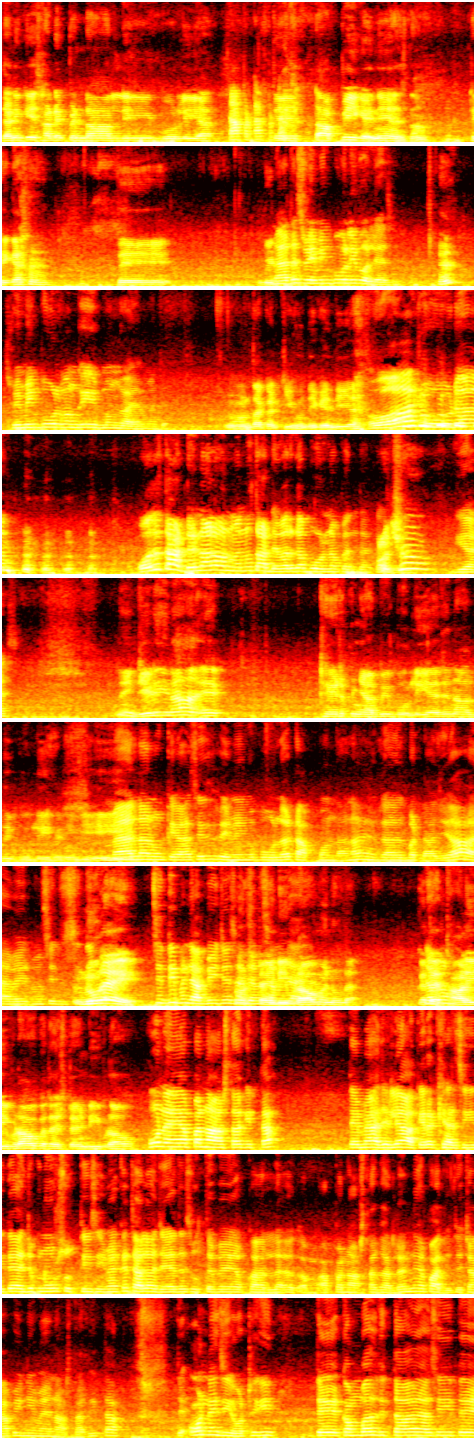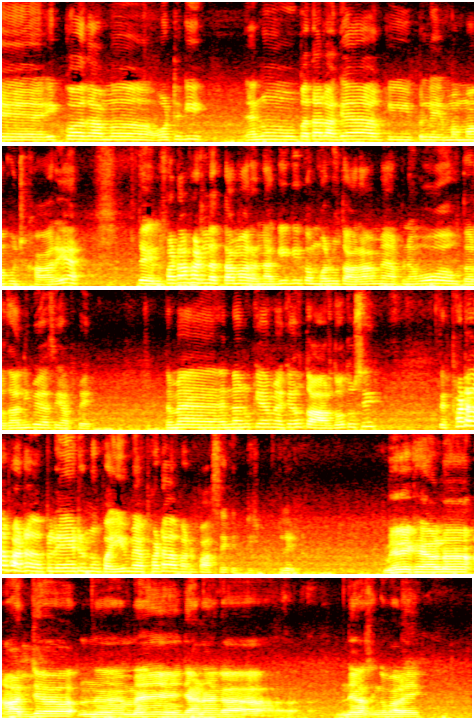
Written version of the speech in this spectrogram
ਜਾਣੀ ਕਿ ਸਾਡੇ ਪਿੰਡਾਂ ਵਾਲੀ ਬੋਲੀ ਆ। ਟਪ ਟਪ ਤੇ ਟਾਪੀ। ਕਹਿੰਦੇ ਆ ਇਸ ਤਾਂ ਠੀਕ ਹੈ। ਤੇ ਵੀ ਮੈਂ ਤਾਂ ਸਵੀਮਿੰਗ ਪੂਲ ਹੀ ਬੋਲਿਆ ਸੀ। ਹੈ? ਸਵੀਮਿੰਗ ਪੂਲ ਮੰਗੀ ਮੰਗਾਇਆ ਮੈਂ ਤੇ। ਹੁਣ ਤਾਂ ਕੱਚੀ ਹੁੰਦੀ ਕਹਿੰਦੀ ਆ। ਉਹ ਝੂਠ। ਉਹ ਤਾਂ ਤੁਹਾਡੇ ਨਾਲ ਹੁਣ ਮੈਨੂੰ ਤੁਹਾਡੇ ਵਰਗਾ ਬੋਲਣਾ ਪੈਂਦਾ। ਅੱਛਾ। ਯੈਸ ਨਹੀਂ ਜਿਹੜੀ ਨਾ ਇਹ ਠੇਠ ਪੰਜਾਬੀ ਬੋਲੀ ਹੈ ਇਹਦੇ ਨਾਲ ਦੀ ਬੋਲੀ ਹੈ ਨਹੀਂ ਜੀ ਮੈਂ ਇਹਨਾਂ ਨੂੰ ਕਿਹਾ ਸੀ ਸਵੀਮਿੰਗ ਪੂਲ ਟੱਪ ਹੁੰਦਾ ਨਾ ਇਹਦਾ ਵੱਡਾ ਜਿਹਾ ਐਵੇਂ ਸਿੱਧੀ ਸਿੱਧੀ- ਨੂਰੇ। ਸਿੱਧੀ ਪੰਜਾਬੀ ਚ ਸਮਝ ਸਟੈਂਡੀ ਫੜਾਓ ਮੈਨੂੰ ਲੈ। ਕਿਤੇ ਥਾਲੀ ਫੜਾਓ ਕਿਤੇ ਸਟੈਂਡੀ ਫੜਾਓ। ਹੁਣ ਇਹ ਆਪਾਂ ਨਾਸ਼ਤਾ ਕੀਤਾ। ਤੇ ਮੈਂ ਅਜੇ ਲਿਆ ਕੇ ਰੱਖਿਆ ਸੀ ਤੇ ਜਪਨੂਰ ਸੁੱਤੀ ਸੀ। ਮੈਂ ਕਿਹਾ ਚੱਲ ਅਜੇ ਇਹਦੇ ਸੁੱਤੇ ਪਏ ਕਰ ਲੈ- ਆਪਾਂ ਨਾਸ਼ਤਾ ਕਰ ਲੈਂਦੇ ਆ। ਭਾਜੀ ਤੇ ਚਾਹ ਪੀਣੀ ਮੈਂ ਨਾਸ਼ਤਾ ਕੀਤਾ। ਤੇ ਉਹਨੇ ਜੀ ਉੱਠ ਗਈ ਤੇ ਕੰਬਲ ਦਿੱਤਾ ਹੋਇਆ ਸੀ ਤੇ ਇੱਕੋ ਦਮ ਉੱਠ ਗਈ। ਇਹਨੂੰ ਪਤਾ ਲੱਗ ਗਿਆ ਕਿ ਪਲੇ ਮੰਮਾ ਕੁਝ ਖਾ ਰਿਹਾ ਆ ਤੇ ਫਟਾਫਟ ਲੱਤਾਂ ਮਾਰਨ ਲੱਗੀ ਕਿ ਕੰਬਲ ਉਤਾਰਾਂ ਮੈਂ ਆਪਣੇ। ਉਹ ਉਤਰਦਾ ਨਹੀਂ ਪਿਆ ਸੀ ਆਪੇ। ਤੇ ਮੈਂ ਇਹਨਾਂ ਨੂੰ ਕਿਹਾ, ਮੈਂ ਕਿਹਾ ਉਤਾਰ ਦਿਓ ਤੁਸੀਂ। ਤੇ ਫਟਾਫਟ ਪਲੇਟ ਨੂੰ ਪਈ, ਮੈਂ ਫਟਾਫਟ ਪਾਸੇ ਕੀਤੀ ਪਲੇਟ। ਮੇਰੇ ਖਿਆਲ ਨਾਲ ਅੱਜ ਮੈਂ ਜਾਣਾਗਾ ਨਿਆ ਸਿੰਘ ਵਾਲੇ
